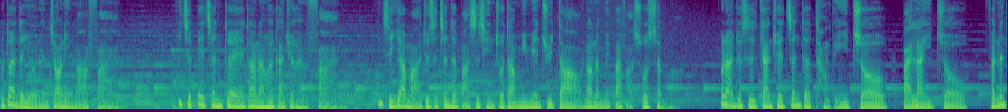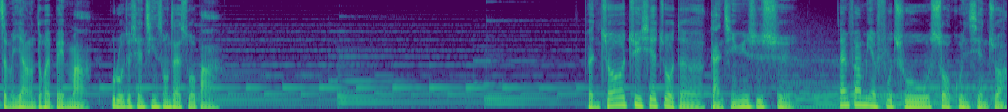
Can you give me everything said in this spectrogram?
不断的有人找你麻烦，一直被针对，当然会感觉很烦。因此，要么就是真的把事情做到面面俱到，让人没办法说什么；不然就是干脆真的躺平一周，摆烂一周，反正怎么样都会被骂，不如就先轻松再说吧。本周巨蟹座的感情运势是单方面付出，受困现状。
